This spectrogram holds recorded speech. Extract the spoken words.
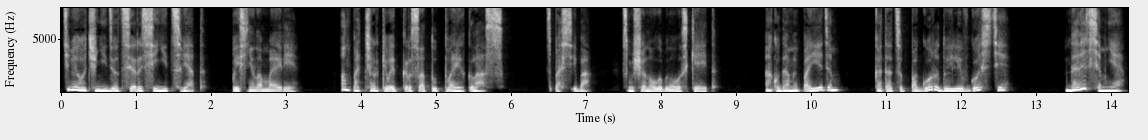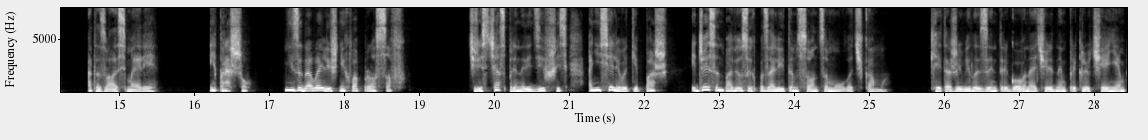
«Тебе очень идет серо-синий цвет», — пояснила Мэри. «Он подчеркивает красоту твоих глаз». «Спасибо», — смущенно улыбнулась Кейт. «А куда мы поедем? Кататься по городу или в гости?» «Доверься мне», — отозвалась Мэри. «И прошу, не задавай лишних вопросов». Через час, принарядившись, они сели в экипаж, и Джейсон повез их по залитым солнцем улочкам. Кейт оживилась, заинтригованная очередным приключением,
